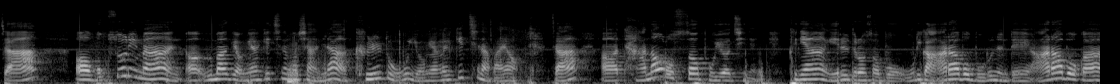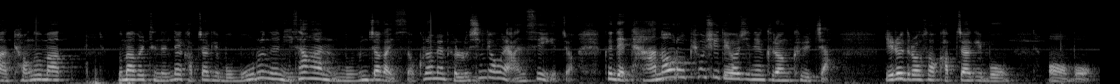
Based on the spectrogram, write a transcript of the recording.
자, 어, 목소리만 어, 음악에 영향을 끼치는 것이 아니라 글도 영향을 끼치나 봐요. 자, 어, 단어로서 보여지는 그냥 예를 들어서 뭐 우리가 아랍어 모르는데 아랍어가 경음악 음악을 듣는데 갑자기 뭐 모르는 이상한 뭐 문자가 있어. 그러면 별로 신경을 안 쓰이겠죠. 근데 단어로 표시되어지는 그런 글자. 예를 들어서 갑자기 뭐 어, 뭐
